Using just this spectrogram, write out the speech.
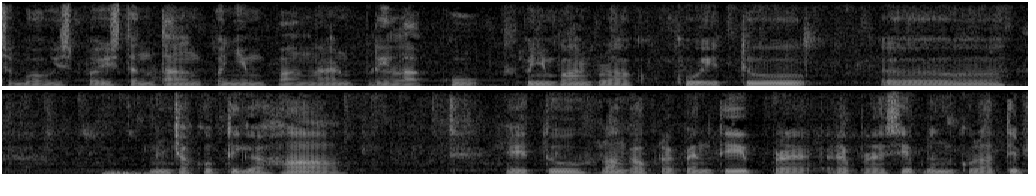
sebuah wispois tentang penyimpangan perilaku. Penyimpangan perilaku itu eh, mencakup tiga hal, yaitu langkah preventif, pre represif, dan kuratif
